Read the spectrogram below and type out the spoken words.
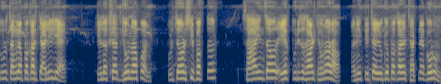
तूर चांगल्या प्रकारची आलेली आहे. हे लक्षात घेऊन आपण पुढच्या वर्षी फक्त सहा इंचावर एक तुरीचं झाड ठेवणार आहोत आणि त्याच्या योग्य प्रकारे छाटण्या करून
